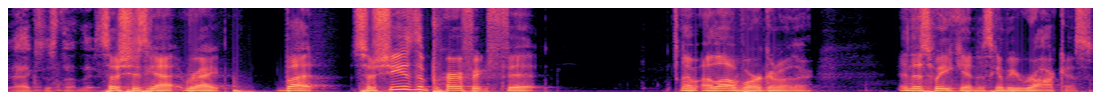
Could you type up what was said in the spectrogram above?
why accent's not there. So she's got right, but so she's the perfect fit. I, I love working with her. And this weekend it's gonna be raucous.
